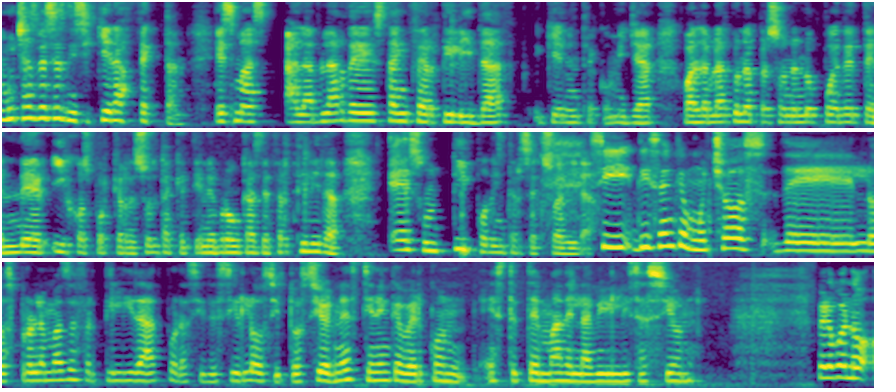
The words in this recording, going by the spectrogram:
muchas veces ni siquiera afectan. Es más, al hablar de esta infertilidad quiere entrecomillar, o al hablar que una persona no puede tener hijos porque resulta que tiene broncas de fertilidad, es un tipo de intersexualidad. Sí, dicen que muchos de los problemas de fertilidad, por así decirlo, o situaciones, tienen que ver con este tema de la virilización. Pero bueno,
